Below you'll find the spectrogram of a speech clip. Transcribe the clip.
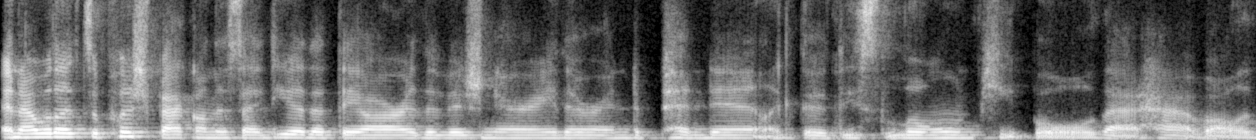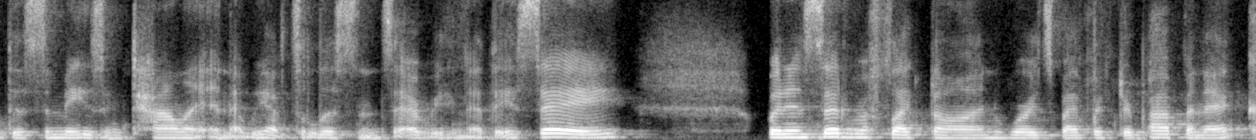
And I would like to push back on this idea that they are the visionary, they're independent, like they're these lone people that have all of this amazing talent and that we have to listen to everything that they say, but instead reflect on words by Victor Papanek,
